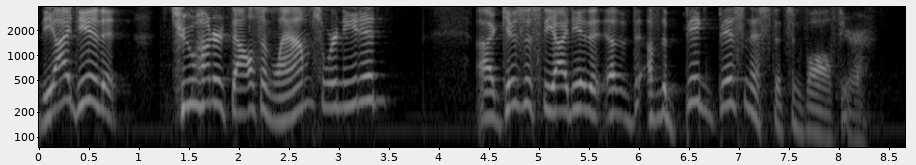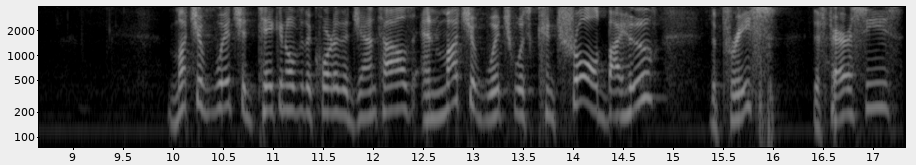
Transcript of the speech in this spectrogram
the idea that 200,000 lambs were needed uh, gives us the idea that, of, the, of the big business that's involved here. Much of which had taken over the court of the Gentiles, and much of which was controlled by who? The priests, the Pharisees,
